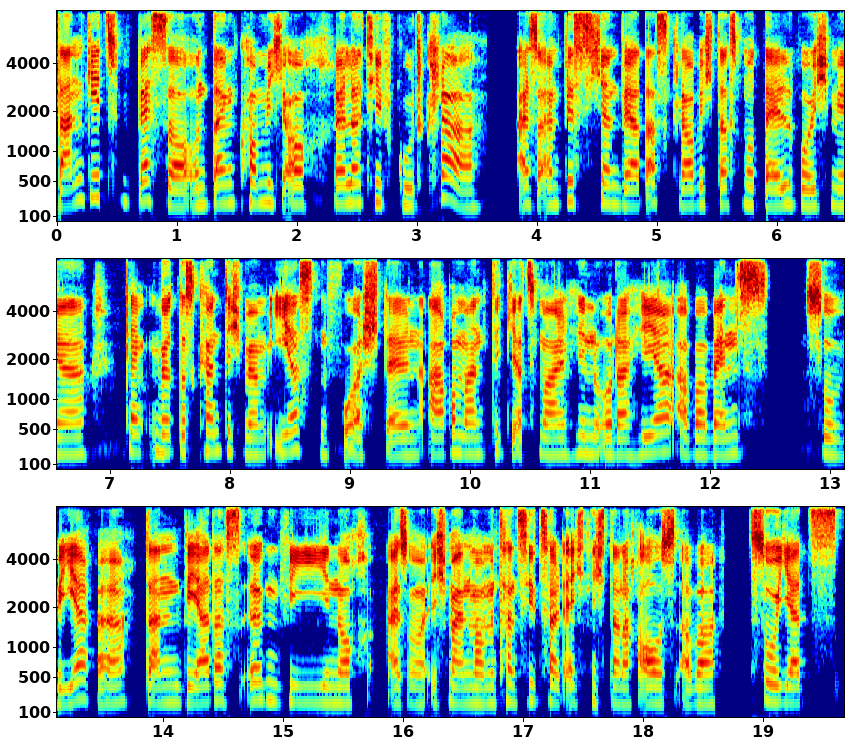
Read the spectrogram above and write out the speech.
dann geht's besser und dann komme ich auch relativ gut klar. Also ein bisschen wäre das, glaube ich, das Modell, wo ich mir denken würde, das könnte ich mir am ehesten vorstellen. Aromantik jetzt mal hin oder her, aber wenn's so wäre, dann wäre das irgendwie noch, also ich meine, momentan sieht's halt echt nicht danach aus, aber so jetzt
